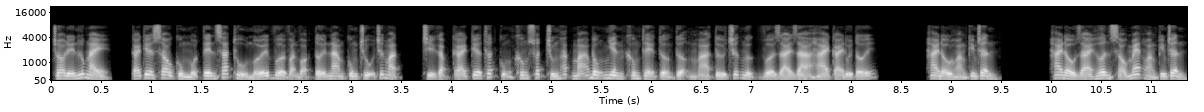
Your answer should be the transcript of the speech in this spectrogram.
Cho đến lúc này cái kia sau cùng một tên sát thủ mới vừa vặn vọt tới nam cung trụ trước mặt, chỉ gặp cái kia thất cũng không xuất chúng hắc mã bỗng nhiên không thể tưởng tượng mà từ trước ngực vừa dài ra hai cái đuổi tới. Hai đầu hoàng kim chân. Hai đầu dài hơn sáu mét hoàng kim chân.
